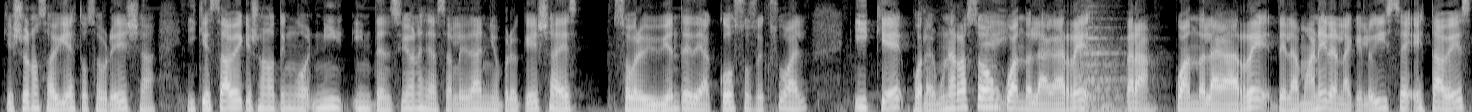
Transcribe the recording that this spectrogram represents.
que yo no sabía esto sobre ella y que sabe que yo no tengo ni intenciones de hacerle daño, pero que ella es sobreviviente de acoso sexual y que por alguna razón Ey. cuando la agarré, pará, cuando la agarré de la manera en la que lo hice, esta vez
